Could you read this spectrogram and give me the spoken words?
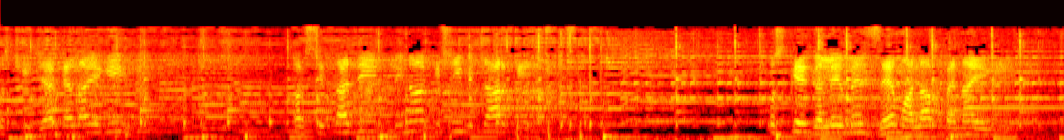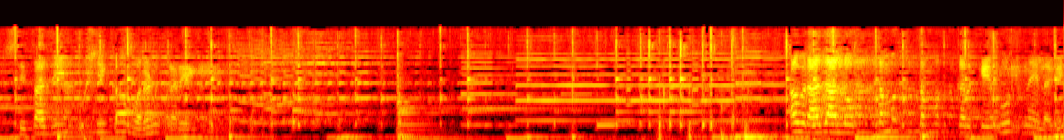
उसकी जय कहलाएगी। और सीता जी बिना किसी विचार के उसके गले में जय माला पहनाएगी। सीता जी उसी का वरण करेगी। अब राजा लोग तमक तमक करके उठने लगे।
